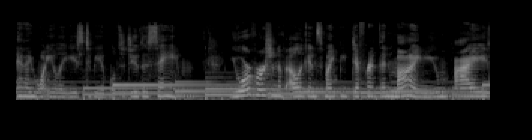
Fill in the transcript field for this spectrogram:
And I want you ladies to be able to do the same. Your version of elegance might be different than mine. You I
